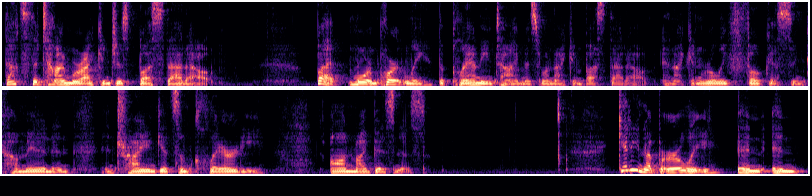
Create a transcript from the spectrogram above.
that's the time where I can just bust that out. But more importantly, the planning time is when I can bust that out and I can really focus and come in and, and try and get some clarity on my business. Getting up early and, and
